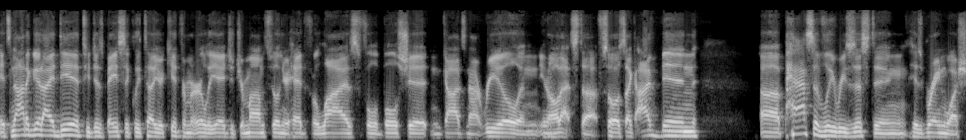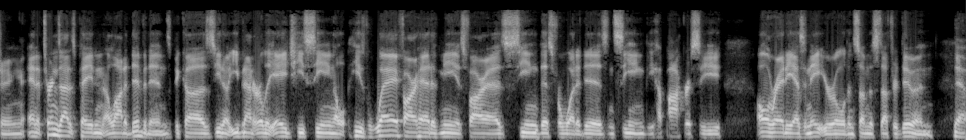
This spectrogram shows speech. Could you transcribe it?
it's not a good idea to just basically tell your kid from an early age that your mom's filling your head full of lies, full of bullshit, and God's not real, and you know all that stuff. So it's like I've been uh, passively resisting his brainwashing, and it turns out it's paid in a lot of dividends because you know even at early age he's seeing a, he's way far ahead of me as far as seeing this for what it is and seeing the hypocrisy already as an eight year old and some of the stuff they're doing. Yeah.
